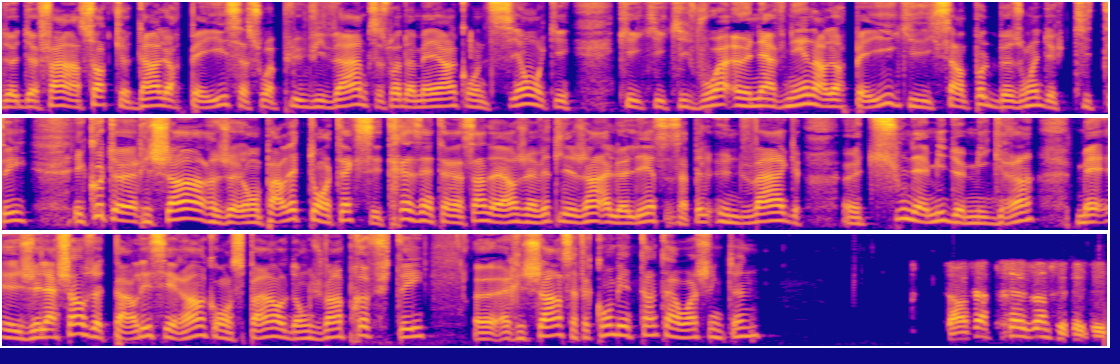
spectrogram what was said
de, faire en sorte que dans leur pays, ça soit plus vivable, que ce soit de meilleures conditions, qu'ils qui, qui, qui, voient un avenir dans leur pays, qu'ils ne sentent pas le besoin de quitter. Écoute, euh, Richard, on parlait de ton texte, c'est très intéressant. D'ailleurs, j'invite les gens à le lire. Ça s'appelle Une vague, un tsunami de migrants. Mais euh, j'ai la chance de te parler, c'est rare qu'on se parle, donc je vais en profiter. Euh, Richard, ça fait combien de temps à Washington? Ça va faire 13 ans cet été.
